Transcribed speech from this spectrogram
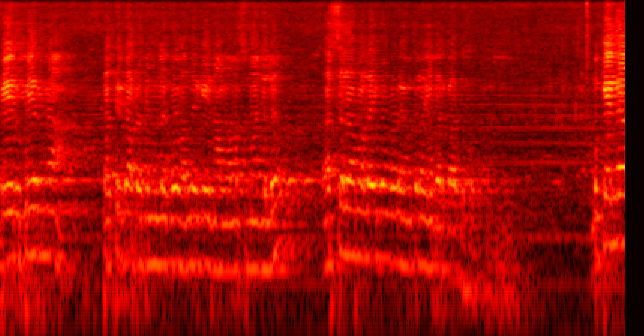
పేరు పేరున పత్రికా ప్రతినిధులకు అందరికీ నా నమస్మాంజలు అస్సలం అయికం వరహమతుల్లాహి బర్కాతు ముఖ్యంగా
